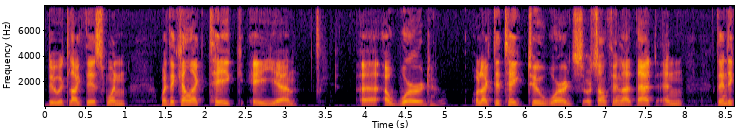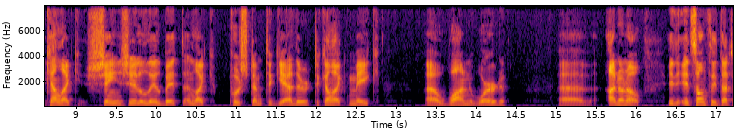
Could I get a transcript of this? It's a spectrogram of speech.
do it like this when when they can like take a um, uh, a word or like they take two words or something like that and then they can like change it a little bit and like push them together to kind of like make uh, one word. Uh, I don't know. It, it's something that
